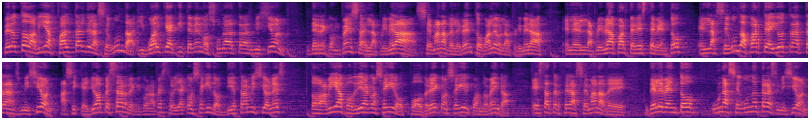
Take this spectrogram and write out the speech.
pero todavía falta el de la segunda. Igual que aquí tenemos una transmisión de recompensa en la primera semana del evento, ¿vale? En la primera, en la primera parte de este evento, en la segunda parte hay otra transmisión. Así que yo, a pesar de que con Apestro ya he conseguido 10 transmisiones, todavía podría conseguir, o podré conseguir cuando venga esta tercera semana de, del evento, una segunda transmisión.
